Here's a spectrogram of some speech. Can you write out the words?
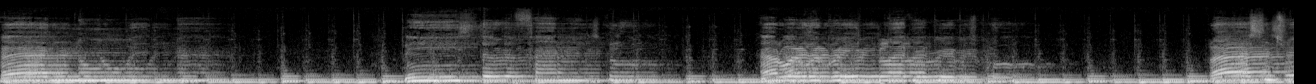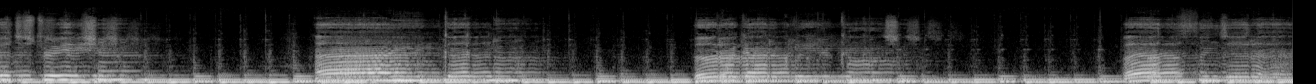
riding on a wet night. Neath the refinery's glow, out where the great black rivers flow. License registration, I ain't got none, but I got a clear conscience about the things that I've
